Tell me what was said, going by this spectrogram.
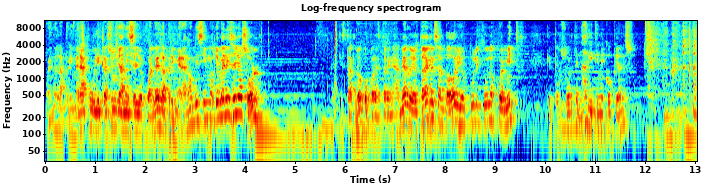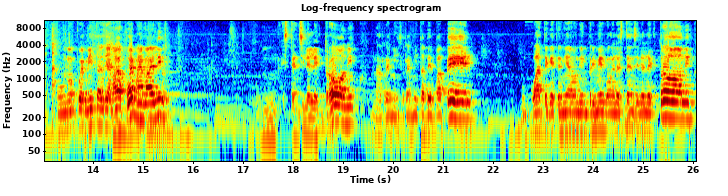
Bueno, la primera publicación ya ni sé yo cuál es, la primera no la hicimos, yo me la hice yo solo. Hay que estar loco para estar en esa mierda. Yo estaba en El Salvador y yo publiqué unos poemitas, que por suerte nadie tiene copia de eso. unos poemitas llamados poemas, llamaba el libro un stencil electrónico, unas remitas de papel, un cuate que tenía donde imprimir con el stencil electrónico,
